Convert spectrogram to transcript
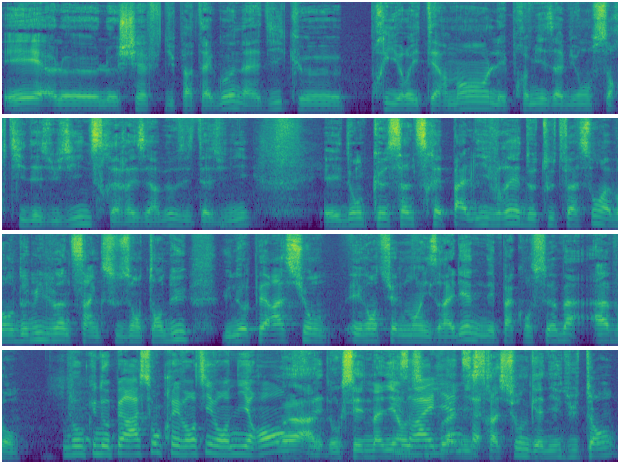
Et le, chef du Pentagone a dit que prioritairement, les premiers avions sortis des usines seraient réservés aux États-Unis. Et donc, ça ne serait pas livré de toute façon avant 2025. Sous-entendu, une opération éventuellement israélienne n'est pas concevable avant. Donc une opération préventive en Iran. Voilà, donc c'est une manière aussi pour l'administration de gagner du temps.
